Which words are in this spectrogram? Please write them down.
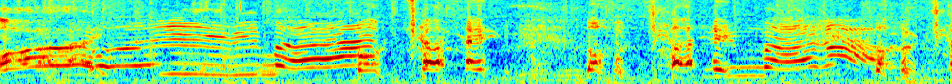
โอ้ยพี่หมาตกใจ ตกใจ พี่หมาค่ะ ตกใจ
